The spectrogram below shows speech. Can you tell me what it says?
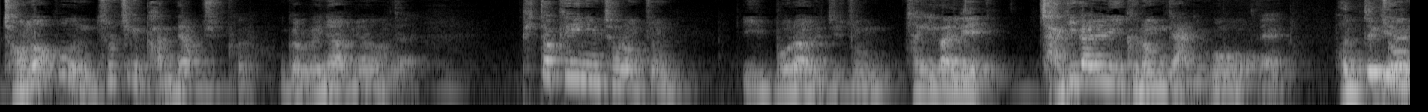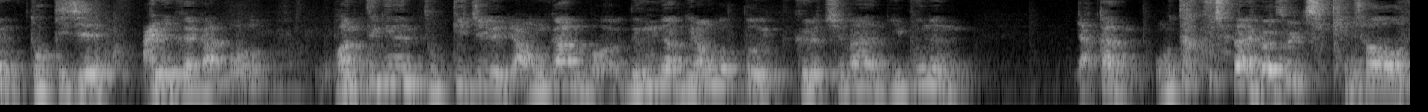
전업은 솔직히 반대하고 싶어요. 그러니까 왜냐하면 네. 피터 케이님처럼 좀 이 뭐라 그러지 좀 자기 관리, 자기 관리 그런 게 아니고 네. 번뜩이는 도끼질. 아니 그러니까 뭐 번뜩이는 도끼질 영감 뭐 능력 이런 것도 그렇지만 이분은 약간 오타쿠잖아요 솔직히 그쵸,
